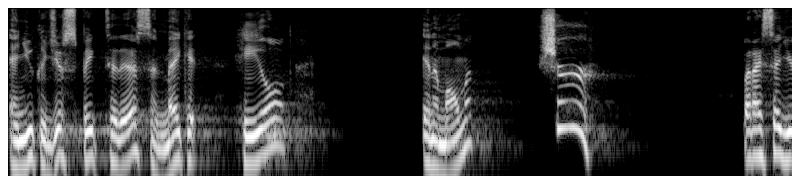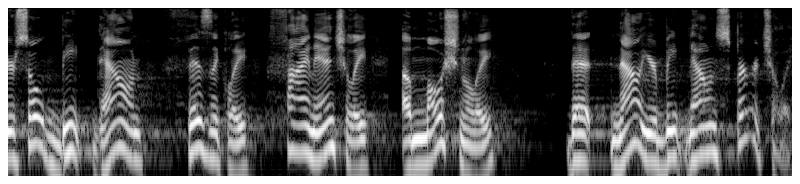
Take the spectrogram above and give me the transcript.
and you could just speak to this and make it healed in a moment? Sure. But I said, you're so beat down physically, financially, emotionally, that now you're beat down spiritually.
